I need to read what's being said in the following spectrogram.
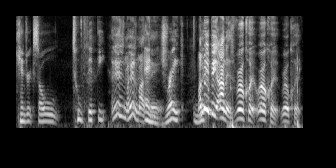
Kendrick sold 250. Here's my here's my And thing. Drake, Let me be honest, real quick, real quick, real quick.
